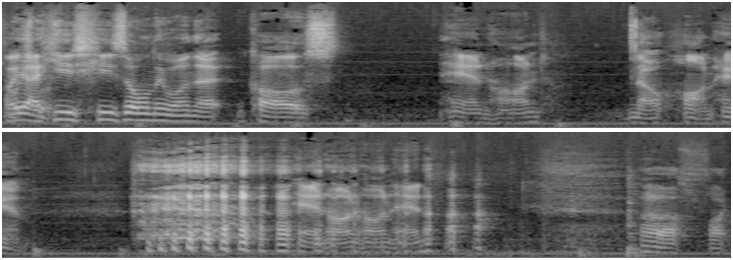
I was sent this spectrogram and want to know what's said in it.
But I'm yeah, supposed- he's he's the only one that calls Han Han. no, Han Han. Han Han Han Han. Oh fuck!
